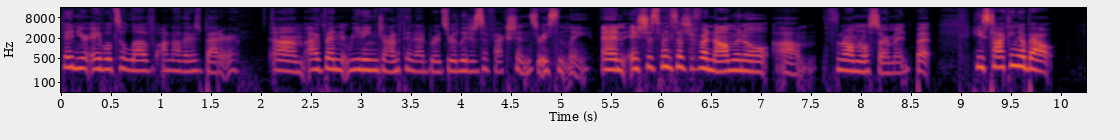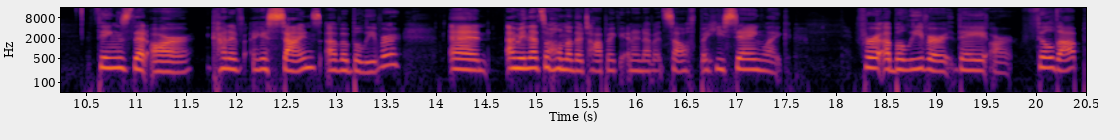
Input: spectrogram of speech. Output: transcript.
then you're able to love on others better. Um, I've been reading Jonathan Edwards' Religious Affections recently, and it's just been such a phenomenal, um, phenomenal sermon. But he's talking about things that are kind of, I guess, signs of a believer. And I mean, that's a whole nother topic in and of itself. But he's saying, like, for a believer, they are filled up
